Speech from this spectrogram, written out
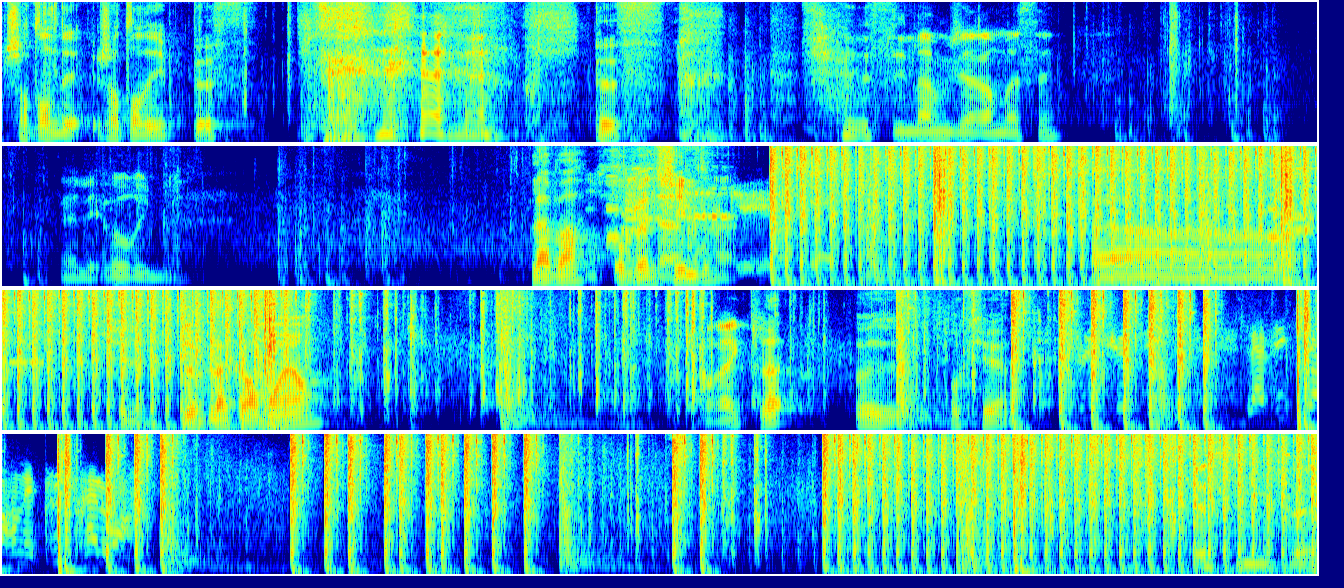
J'entends des, j'entends des puffs. Puff. c'est l'arme que j'ai ramassée. Elle est horrible. Là-bas, open field. Euh... Deux plaques en moins. Break. Là. Ok. Plus que vite. La victoire n'est plus très loin. Qu'est-ce qu'il nous fait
